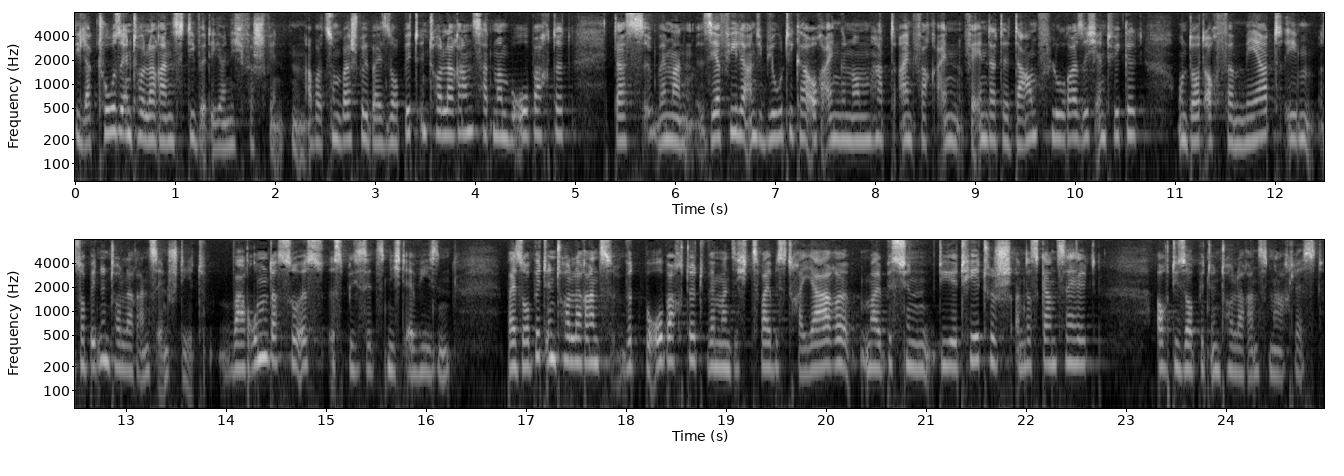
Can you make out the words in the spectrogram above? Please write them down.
Die Laktoseintoleranz, die wird eher nicht verschwinden. Aber zum Beispiel bei Sorbitintoleranz hat man beobachtet, dass wenn man sehr viele Antibiotika auch eingenommen hat, einfach eine veränderte Darmflora sich entwickelt und dort auch vermehrt eben Sorbitintoleranz entsteht. Warum das so ist, ist bis jetzt nicht erwiesen. Bei Sorbitintoleranz wird beobachtet, wenn man sich zwei bis drei Jahre mal ein bisschen diätetisch an das Ganze hält, auch die Sorbitintoleranz nachlässt.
